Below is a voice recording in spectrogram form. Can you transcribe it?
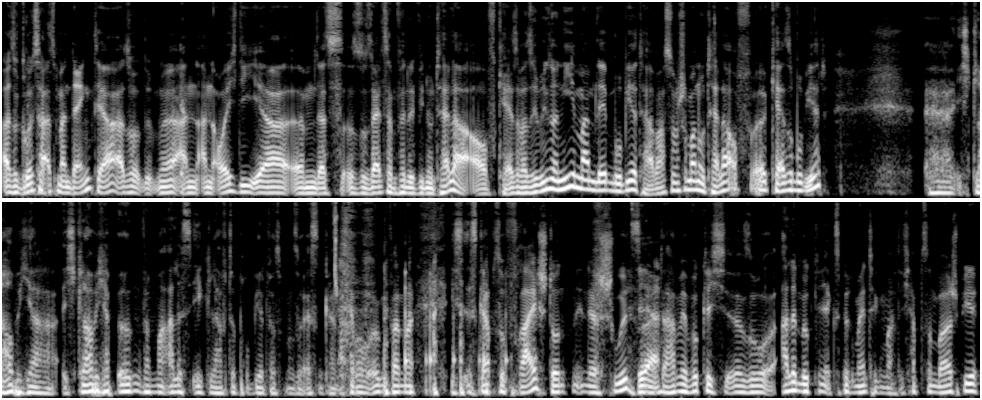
Also größer als man denkt, ja. Also ne, an, an euch, die ihr ähm, das so seltsam findet wie Nutella auf Käse, was ich übrigens noch nie in meinem Leben probiert habe. Hast du schon mal Nutella auf äh, Käse probiert? Äh, ich glaube ja. Ich glaube, ich habe irgendwann mal alles Ekelhafte probiert, was man so essen kann. Ich habe auch irgendwann mal, ich, es gab so Freistunden in der Schulzeit, Ja. da haben wir wirklich äh, so alle möglichen Experimente gemacht. Ich habe zum Beispiel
